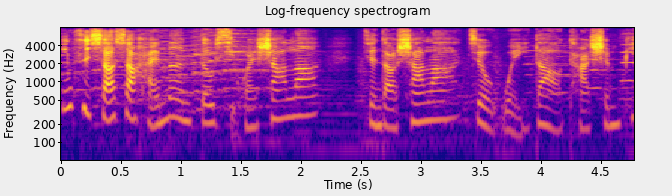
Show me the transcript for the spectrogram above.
因此，小小孩们都喜欢莎拉，见到莎拉就围到她身边。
